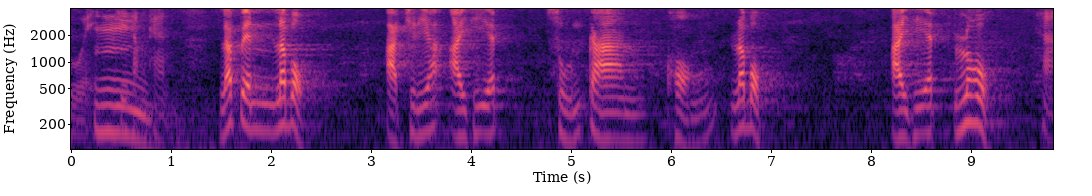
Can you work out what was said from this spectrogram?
ด้วยอืมที่สำคัญ และเป็นระบบอัจฉริยะ ITS ศูนย์กลางของระบบ ITS โลกค่ะ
